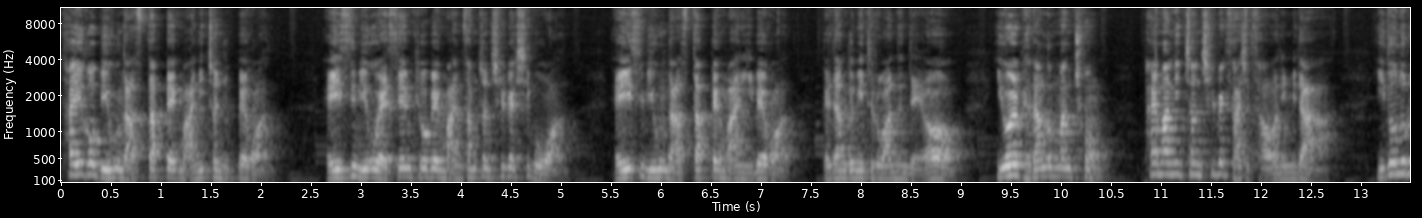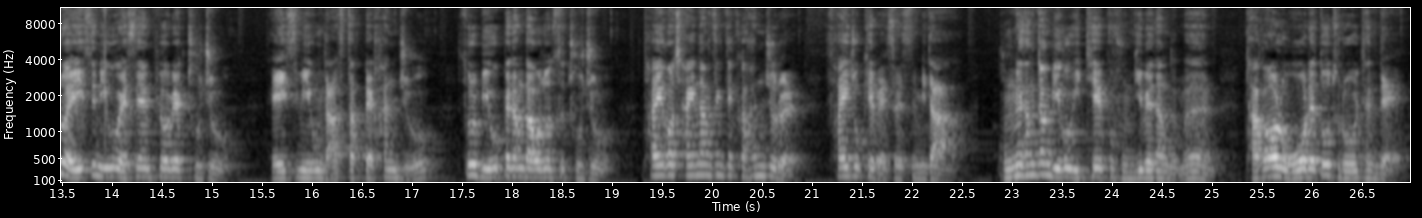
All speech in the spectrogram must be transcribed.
타이거 미국 나스닥 100 12,600원, 에이스 미국 S&P 500 13,715원, 에이스 미국 나스닥 100 1200원 배당금이 들어왔는데요. 2월 배당금만 총 82,744원입니다. 이 돈으로 에이스 미국 S&P 500 2주, 에이스 미국 나스닥 100 1주, 솔 미국 배당 다우존스 2주, 타이거 차이나 항생테크 1주를 사이좋게 매수했습니다. 국내 상장 미국 ETF 분기 배당금은 다가올 5월에 또 들어올 텐데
